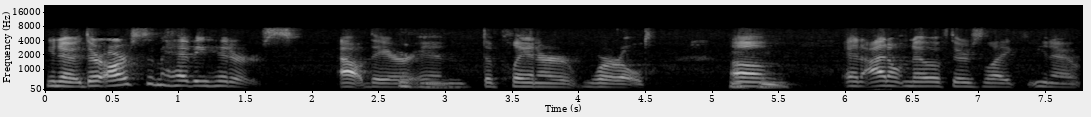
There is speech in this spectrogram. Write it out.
you know, there are some heavy hitters out there mm-hmm. in the planner world. Mm-hmm. Um, and I don't know if there's like, you know,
